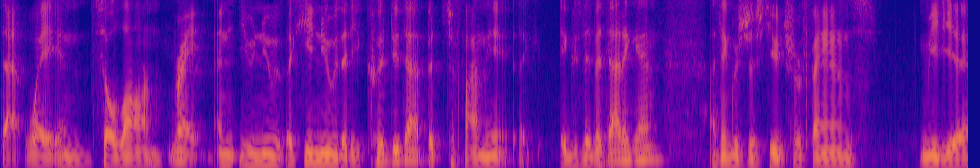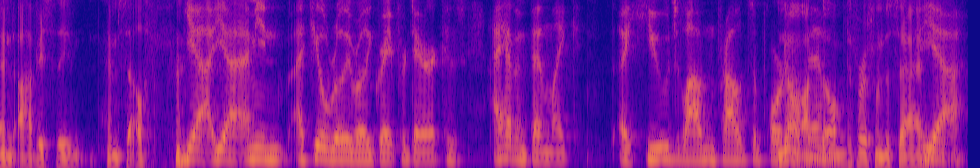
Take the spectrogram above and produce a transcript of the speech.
that way in so long. Right. And you knew like he knew that he could do that, but to finally like exhibit that again, I think was just huge for fans, media, and obviously himself. yeah, yeah. I mean, I feel really, really great for Derrick because I haven't been like a huge loud and proud supporter no, of I'm. I'm the first one to say. I yeah.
